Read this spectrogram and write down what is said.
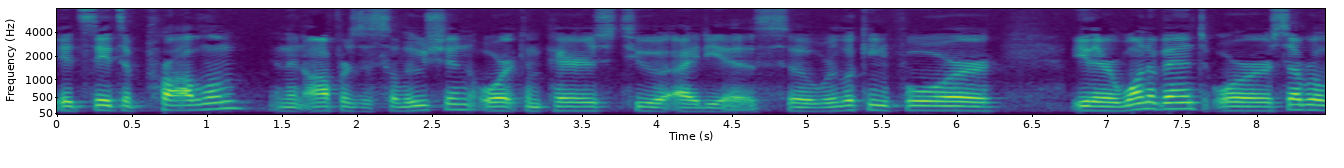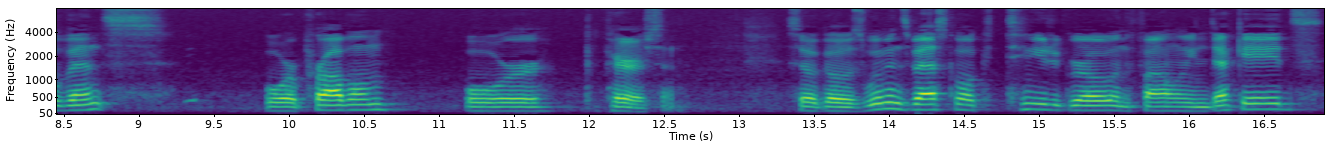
It states a problem and then offers a solution, or it compares two ideas. So we're looking for either one event or several events, or a problem, or comparison. So it goes women's basketball continued to grow in the following decades.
